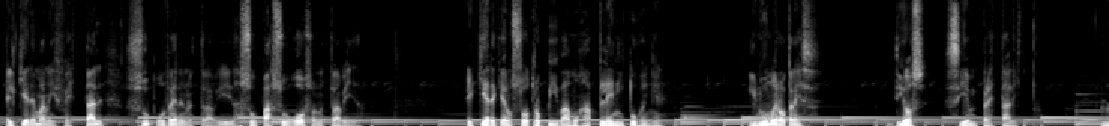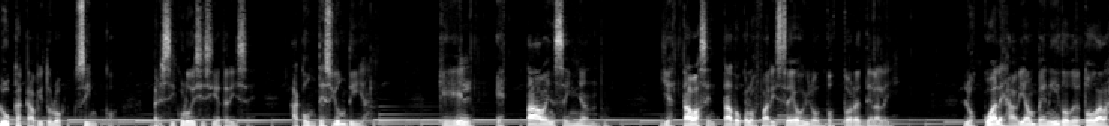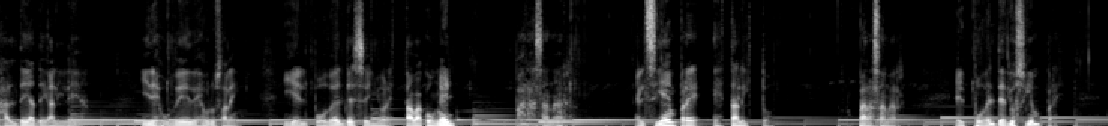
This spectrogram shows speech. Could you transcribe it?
Él quiere manifestar su poder en nuestra vida, su paz, su gozo en nuestra vida. Él quiere que nosotros vivamos a plenitud en Él. Y número tres, Dios siempre está listo. Lucas capítulo 5, versículo 17 dice, aconteció un día que Él estaba enseñando y estaba sentado con los fariseos y los doctores de la ley, los cuales habían venido de todas las aldeas de Galilea y de Judea y de Jerusalén, y el poder del Señor estaba con él para sanar. Él siempre está listo para sanar. El poder de Dios siempre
